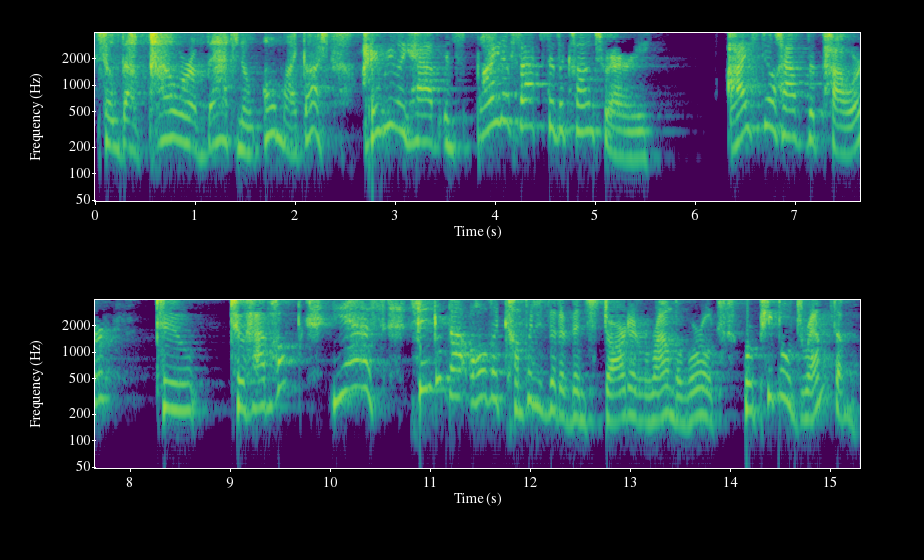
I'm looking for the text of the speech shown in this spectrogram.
So the power of that to know, oh my gosh, I really have, in spite of facts to the contrary, I still have the power to to have hope. Yes, think about all the companies that have been started around the world where people dreamt them,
